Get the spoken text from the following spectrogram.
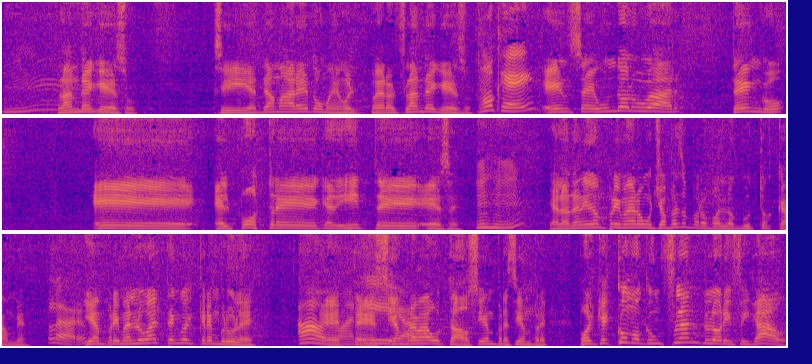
Mm. Flan de queso. Si es de amaretto, mejor. Pero el flan de queso. Ok. En segundo lugar, tengo eh, el postre que dijiste ese. Que lo he tenido en primero muchas veces, pero por los gustos cambian. Claro. Y en primer lugar tengo el creme brûlée. Ah, este, siempre me ha gustado, siempre, siempre. Porque es como que un flan glorificado.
